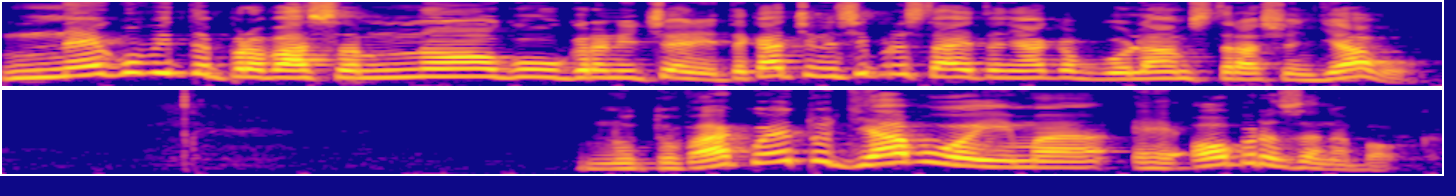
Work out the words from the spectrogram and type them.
Неговите права са много ограничени. Така че не си представите някакъв голям страшен дявол. Но това, което дявола има, е образа на Бог.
